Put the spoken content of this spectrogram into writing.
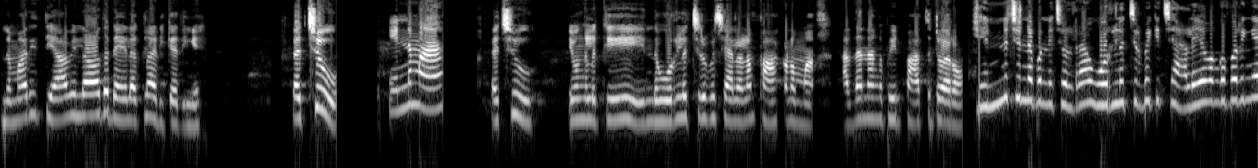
இந்த மாதிரி தேவையில்லாத டைலாக்லாம் அடிக்காதீங்க. லட்சு என்னம்மா? லட்சு இவங்களுக்கு இந்த ஒரு லட்ச ரூபாய் சேலை எல்லாம் பாக்கணுமா அதான் நாங்க போயிட்டு பாத்துட்டு வரோம். என்ன சின்ன பண்ணி சொல்றா? ஒரு லட்ச ரூபாய்க்கு சேலைய வாங்க போறீங்க?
